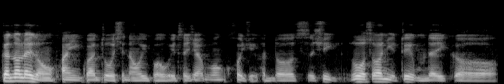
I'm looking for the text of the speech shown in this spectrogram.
更多内容欢迎关注新浪微博微之先锋，获取更多资讯。如果说你对我们的一个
